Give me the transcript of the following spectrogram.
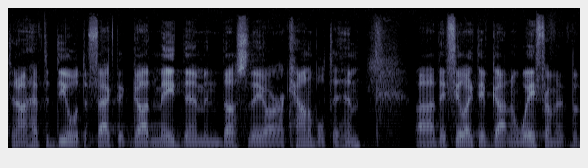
to not have to deal with the fact that God made them and thus they are accountable to Him. Uh, they feel like they've gotten away from it. But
